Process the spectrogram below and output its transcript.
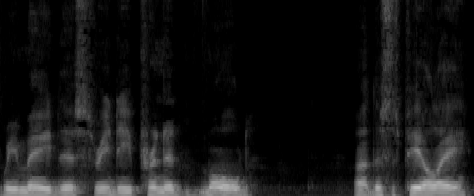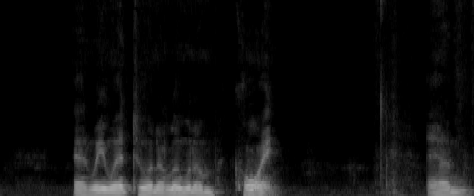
We made this 3D printed mold. Uh, this is PLA, and we went to an aluminum coin. And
